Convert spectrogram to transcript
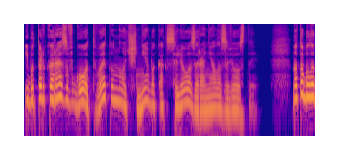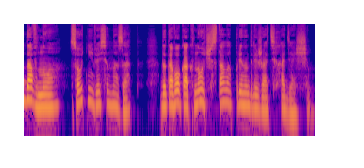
ибо только раз в год в эту ночь небо как слезы роняло звезды. Но то было давно, сотни весен назад, до того, как ночь стала принадлежать ходящим.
